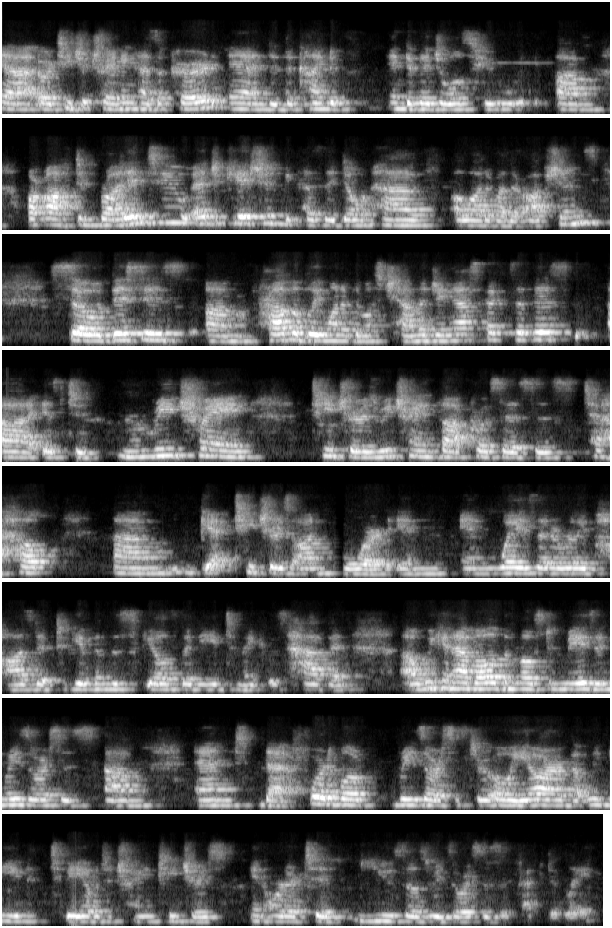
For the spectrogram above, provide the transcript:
uh, or teacher training has occurred and the kind of individuals who um, are often brought into education because they don't have a lot of other options. So this is um, probably one of the most challenging aspects of this uh, is to retrain teachers, retrain thought processes to help um, get teachers on board in, in ways that are really positive to give them the skills they need to make this happen. Uh, we can have all the most amazing resources um, and the affordable resources through OER, but we need to be able to train teachers in order to use those resources effectively.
